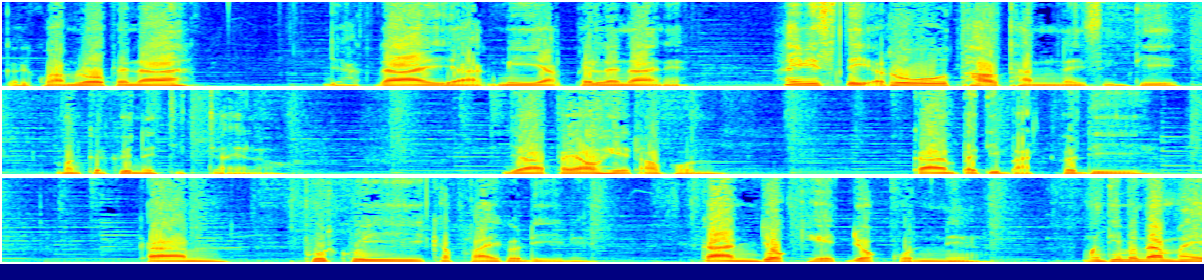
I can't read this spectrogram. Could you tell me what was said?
เกิดความโลภไปนะ อยากได้อยากมีอยากเป็นแล้วนะเนี่ย ให้มีสติรู้เท่าทันในสิ่งที่มันเกิดขึ้นในจิตใจเรา อย่าไปเอาเหตุเอาผล การปฏิบัติก็ดี การพูดคุยกับใครก็ดีเนี่ยการยกเหตุยกผลเนี่ยบางทีมันทาให้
